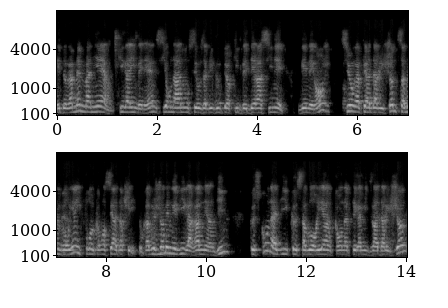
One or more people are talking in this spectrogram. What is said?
Et de la même manière, si on a annoncé aux agriculteurs qu'ils devaient déraciner les mélanges, si on l'a fait Hadar Rishon, ça ne vaut rien, il faut recommencer Hadar Sheni. Donc Rabbi Ben Levi il a ramené un din que ce qu'on a dit que ça vaut rien quand on a fait la mitzvah Hadar Rishon,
